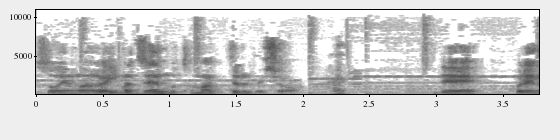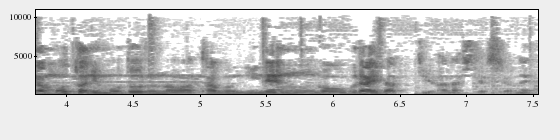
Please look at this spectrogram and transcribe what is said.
そういうものが今全部止まってるでしょう。はいで、これが元に戻るのは多分2年後ぐらいだっていう話ですよね。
